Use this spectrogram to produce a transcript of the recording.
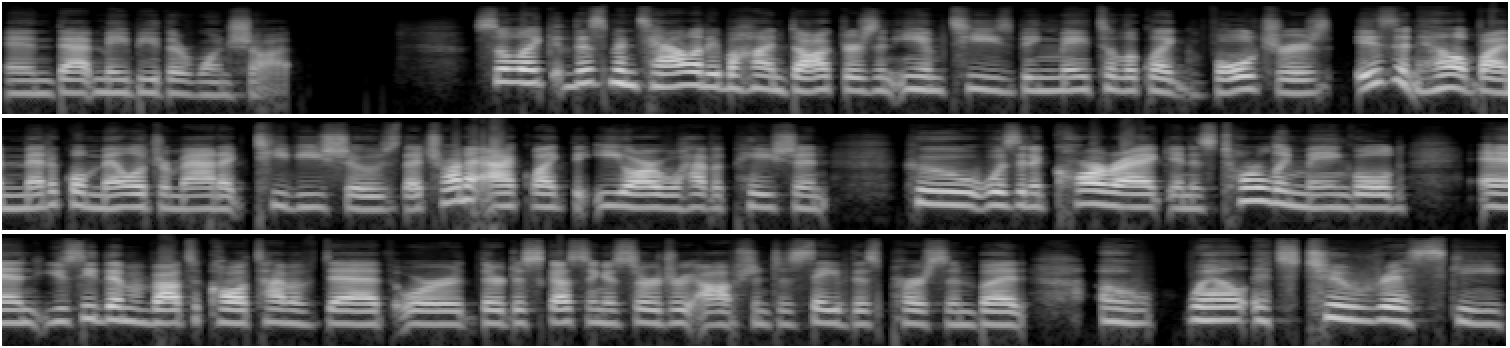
and that may be their one shot so, like, this mentality behind doctors and EMTs being made to look like vultures isn't helped by medical melodramatic TV shows that try to act like the ER will have a patient who was in a car wreck and is totally mangled, and you see them about to call time of death, or they're discussing a surgery option to save this person, but oh, well, it's too risky.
